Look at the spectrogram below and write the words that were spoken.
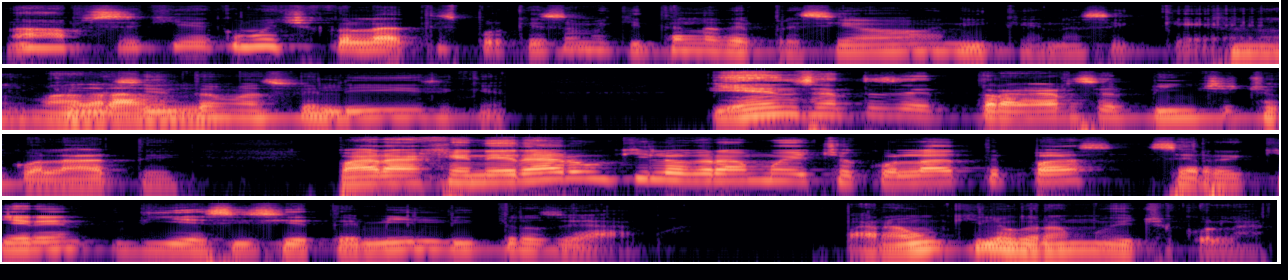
no, pues es que yo como chocolates porque eso me quita la depresión y que no sé qué, que me siento más feliz y que... Piensa antes de tragarse el pinche chocolate. Para generar un kilogramo de chocolate, Paz, se requieren 17 mil litros de agua. Para un kilogramo de chocolate.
